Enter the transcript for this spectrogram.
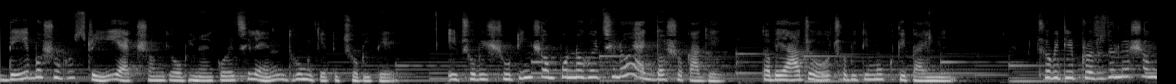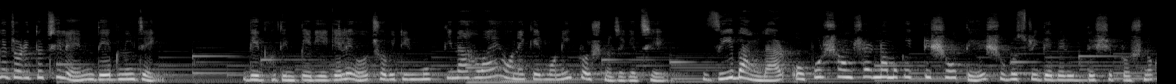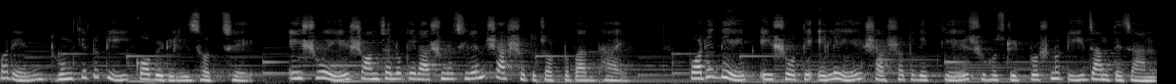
দেব ও শুভশ্রী একসঙ্গে অভিনয় করেছিলেন ধূমকেতু ছবিতে। এই ছবির শুটিং সম্পন্ন হয়েছিল এক দশক আগে, তবে আজও ছবিটি মুক্তি পায়নি। ছবিটির প্রযোজনার সঙ্গে জড়িত ছিলেন দেব নিজেই। দীর্ঘদিন পেরিয়ে গেলেও ছবিটির মুক্তি না হওয়ায় অনেকের মনেই প্রশ্ন জেগেছে, জি বাংলার অপুর সংসার নামক একটি শোতে শুভশ্রী দেবের উদ্দেশ্যে প্রশ্ন করেন, ধূমকেতুটি কবে রিলিজ হচ্ছে? এই শোয়ে সঞ্চালকের আসনে ছিলেন শাশ্বত চট্টোপাধ্যায়। পরে দেব এই শোতে এলে শাশ্বত দেবকে শুভশ্রীর প্রশ্নটি জানতে চান।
